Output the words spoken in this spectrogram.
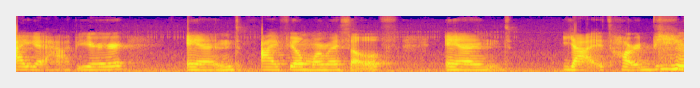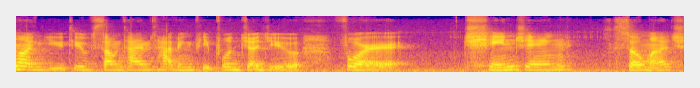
I get happier and I feel more myself. And yeah, it's hard being on YouTube sometimes having people judge you for changing so much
